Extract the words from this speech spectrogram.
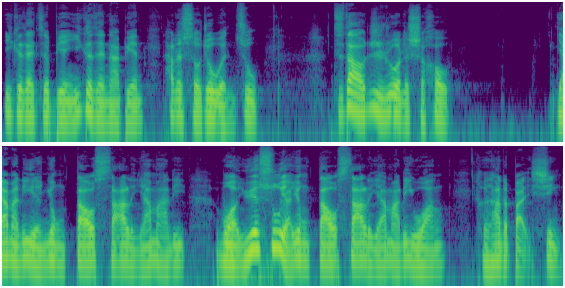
一个在这边，一个在那边，他的手就稳住。直到日落的时候，亚玛利人用刀杀了亚玛利，我约书亚用刀杀了亚玛利王和他的百姓。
